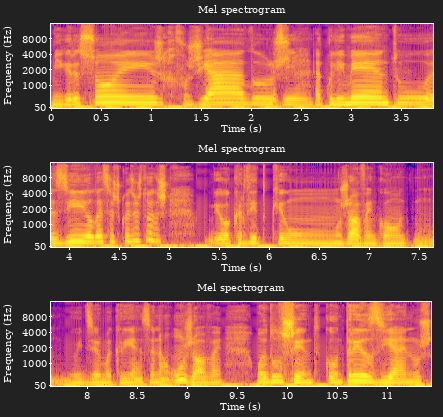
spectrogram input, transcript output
migrações, refugiados, asilo. acolhimento, uhum. asilo, essas coisas todas. Eu acredito que um jovem com, eu ia dizer uma criança, não, um jovem, um adolescente com 13 anos,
